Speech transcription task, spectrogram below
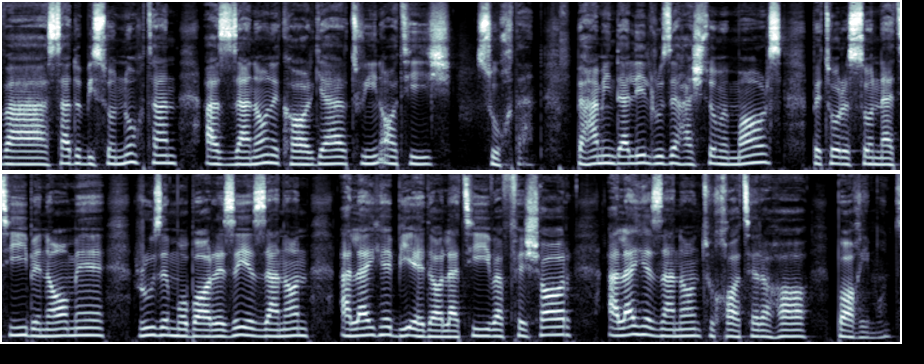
و 129 تن از زنان کارگر تو این آتیش سوختن به همین دلیل روز 8 مارس به طور سنتی به نام روز مبارزه زنان علیه بیعدالتی و فشار علیه زنان تو خاطره ها باقی موند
